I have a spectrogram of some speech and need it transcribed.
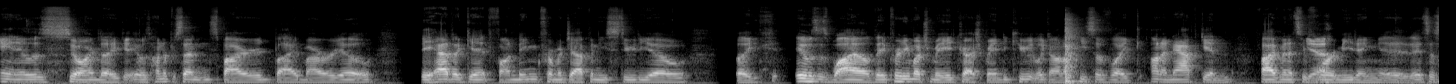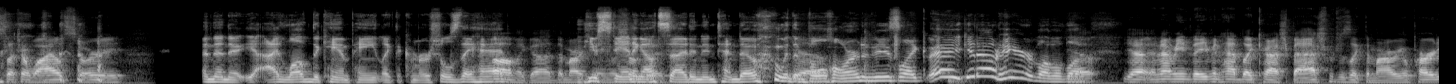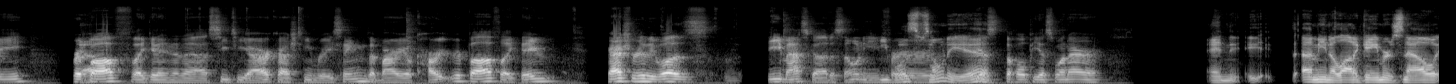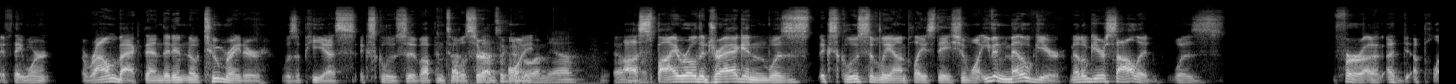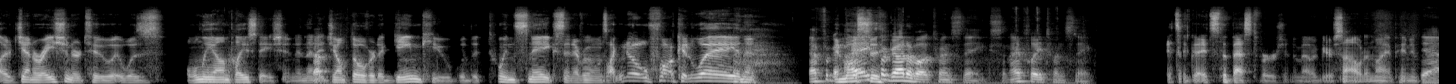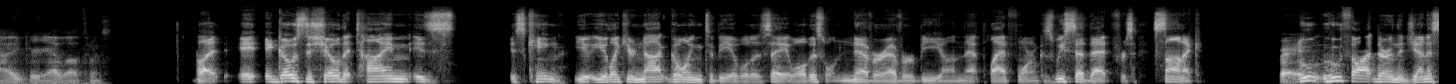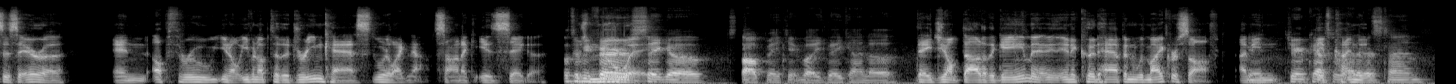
it was so like it was hundred percent inspired by Mario. They had to get funding from a Japanese studio. Like it was just wild. They pretty much made Crash Bandicoot like on a piece of like on a napkin five minutes before Yeah. a meeting. It, it's just such a wild story. and then they, yeah, I love the campaign, like the commercials they had. oh my god, the marketing. he was was so standing good. outside of Nintendo with the Yeah. bullhorn, and he's like, "Hey, get out here!" Blah blah blah. Yeah, yeah, and I mean they even had like Crash Bash, which was like the Mario Party ripoff, like in the CTR Crash Team Racing, the Mario Kart ripoff. Like they, Crash really was the mascot of Sony. He for was Sony, yeah. PS the whole PS One era. And it- I mean, a lot of gamers now, if they weren't around back then, they didn't know Tomb Raider was a PS exclusive up until That- a certain that's a point. one, yeah. yeah. Uh, Spyro the Dragon was exclusively on PlayStation One. Even Metal Gear, Metal Gear Solid was for a, a, a a generation or two. It was only on PlayStation, and then it jumped over to GameCube with the Twin Snakes, and everyone's like, "No fucking way!" And then I forgot. I of- forgot about Twin Snakes, and I played Twin Snakes. it's a good, it's the best version of Metal Gear Solid, in my opinion. Yeah, I agree. I love Twin Snakes. but it, it goes to show that time is is king. You you like you're not going to be able to say, well, this will never ever be on that platform because we said that for Sonic. Right. Who who thought during the Genesis era and up through you know even up to the Dreamcast, we're like, no, Sonic is Sega. Well, to There's be no fair, way. Sega stopped making like they kind of. They jumped out of the game, and, and it could happen with Microsoft. I mean, Dreamcast was kind of its time.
